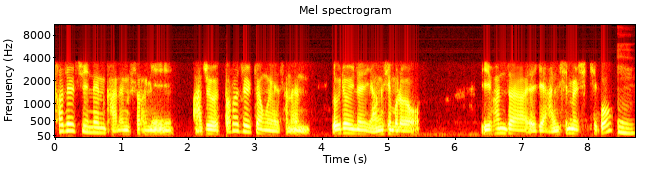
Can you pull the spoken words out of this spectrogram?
터질 수 있는 가능성이 아주 떨어질 경우에서는 의료인의 양심으로 이 환자에게 안심을 시키고 예.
